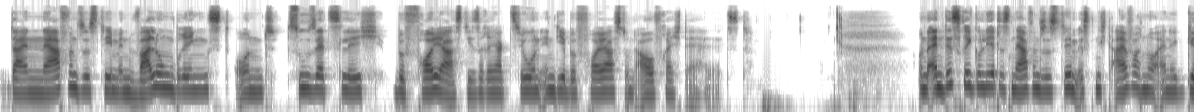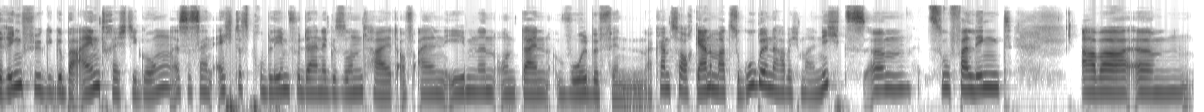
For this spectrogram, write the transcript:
dein Nervensystem in Wallung bringst und zusätzlich befeuerst, diese Reaktion in dir befeuerst und aufrecht erhältst. Und ein dysreguliertes Nervensystem ist nicht einfach nur eine geringfügige Beeinträchtigung, es ist ein echtes Problem für deine Gesundheit auf allen Ebenen und dein Wohlbefinden. Da kannst du auch gerne mal zu googeln, da habe ich mal nichts ähm, zu verlinkt. Aber ähm,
